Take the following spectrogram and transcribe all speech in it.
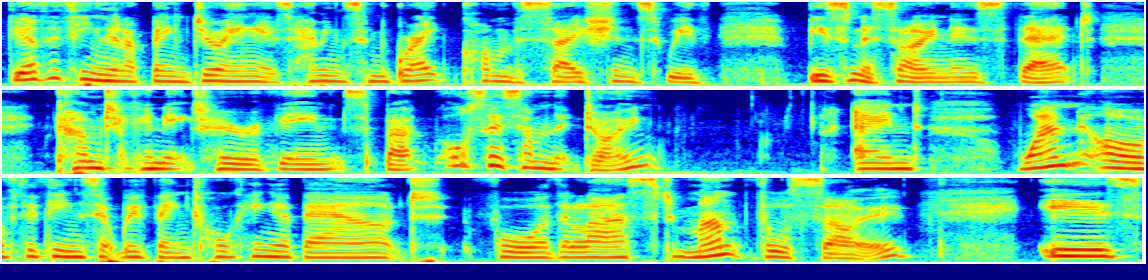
The other thing that I've been doing is having some great conversations with business owners that come to Connect Her events, but also some that don't. And one of the things that we've been talking about for the last month or so is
